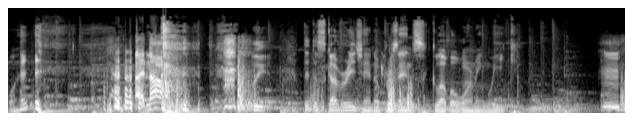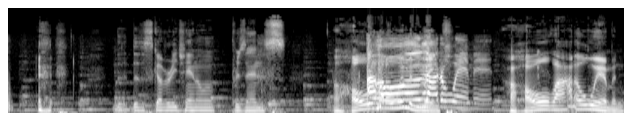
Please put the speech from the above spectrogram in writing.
What? I know. the, the Discovery Channel presents Global Warming Week. Mm. The, the Discovery Channel presents a whole A lot whole of women. lot of women. a whole lot of women.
